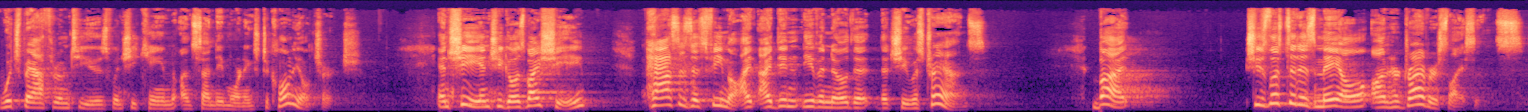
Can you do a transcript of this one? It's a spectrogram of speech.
which bathroom to use when she came on Sunday mornings to Colonial Church. And she, and she goes by she, passes as female. I, I didn't even know that, that she was trans. But she's listed as male on her driver's license.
